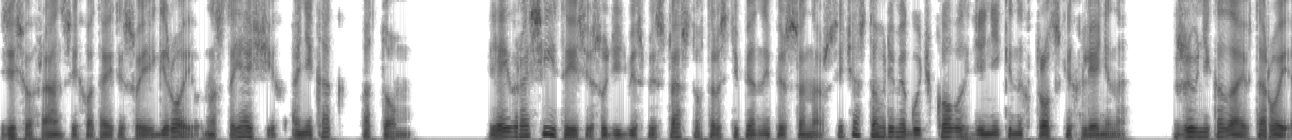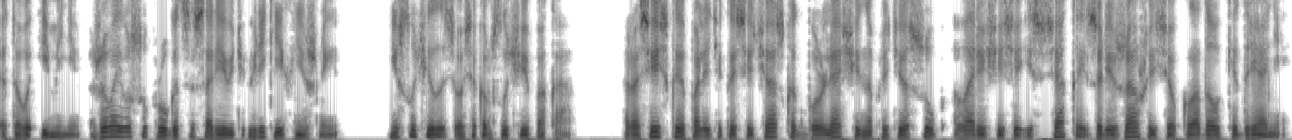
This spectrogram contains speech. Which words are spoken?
Здесь, во Франции, хватает и своих героев, настоящих, а не как потом. Я и в России-то, если судить беспристрастно, второстепенный персонаж. Сейчас там время Гучковых, Деникиных, Троцких, Ленина. Жив Николай II этого имени, жива его супруга цесаревич, великий княжны. Не случилось, во всяком случае, пока. Российская политика сейчас, как бурлящий на плите суп, варящийся из всякой, залежавшейся в кладовке дряни.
